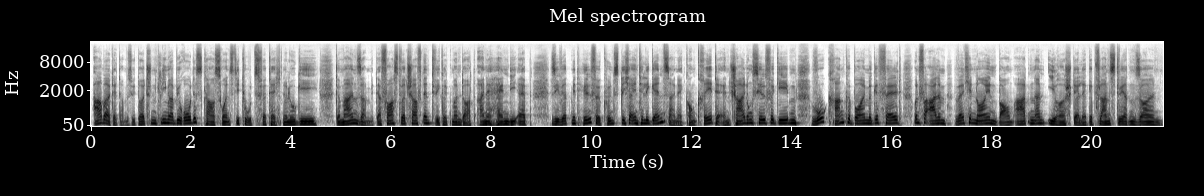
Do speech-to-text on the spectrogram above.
arbeitet am Süddeutschen Klimabüro des Karlsruher Instituts für Technologie. Gemeinsam mit der Forstwirtschaft entwickelt man dort eine Handy-App. Sie wird mit Hilfe künstlicher Intelligenz eine konkrete Entscheidungshilfe geben, wo kranke Bäume gefällt und vor allem, welche neuen Baumarten an ihrer Stelle gepflanzt werden sollen.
